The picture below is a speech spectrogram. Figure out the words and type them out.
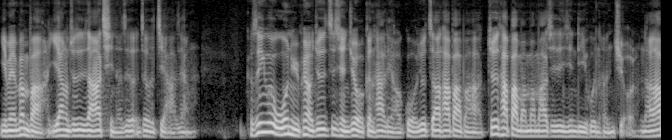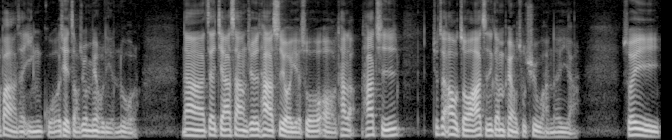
也没办法，一样就是让他请了这个这个假这样。可是因为我女朋友就是之前就有跟他聊过，就知道他爸爸就是他爸爸妈妈其实已经离婚很久了，然后他爸爸在英国，而且早就没有联络了。那再加上就是他的室友也说，哦，他的他其实就在澳洲啊，他只是跟朋友出去玩而已啊，所以。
